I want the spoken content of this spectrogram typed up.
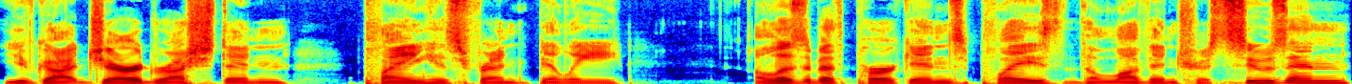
You've got Jared Rushton playing his friend Billy. Elizabeth Perkins plays the love interest Susan.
